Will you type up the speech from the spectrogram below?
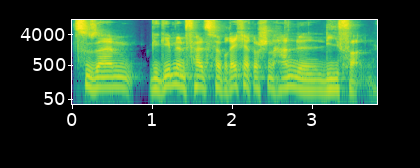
zu seinem gegebenenfalls verbrecherischen Handeln liefern.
